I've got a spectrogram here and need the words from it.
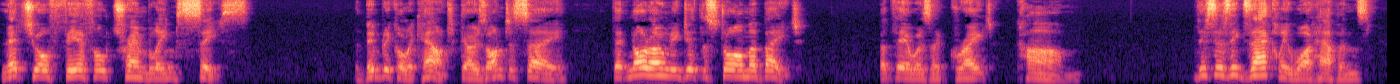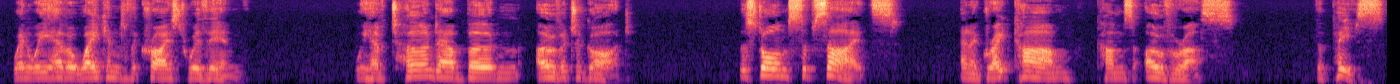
Let your fearful trembling cease. The biblical account goes on to say that not only did the storm abate, but there was a great calm. This is exactly what happens when we have awakened the Christ within. We have turned our burden over to God. The storm subsides, and a great calm comes over us, the peace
